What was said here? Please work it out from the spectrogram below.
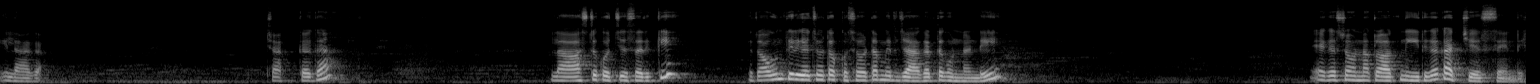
ఇలాగా. చక్కగా లాస్ట్కి వచ్చేసరికి రౌండ్ తిరిగే చోట ఒక చోట మీరు జాగ్రత్తగా ఉండండి. ఎగస్ట్రా ఉన్న క్లాత్ నీట్గా కట్ చేసేయండి.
